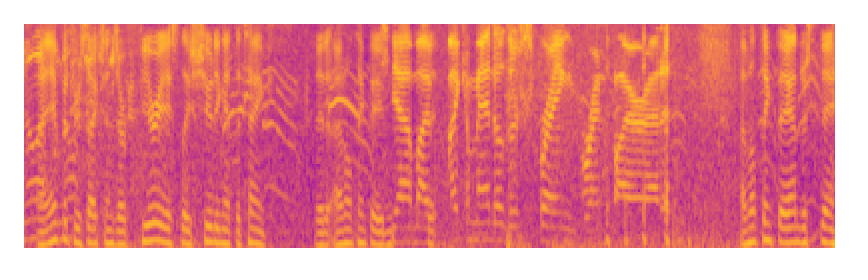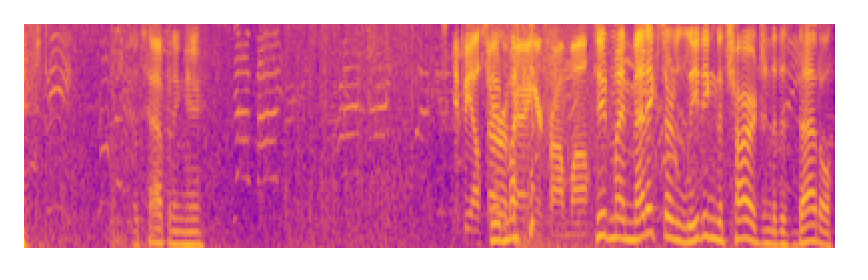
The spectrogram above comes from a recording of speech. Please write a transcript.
no. My I'm infantry not. sections are furiously shooting at the tank. They, I don't think they. Yeah, my, they- my commandos are spraying Bren fire at it. I don't think they understand what's happening here. Skippy, I'll start Dude, my- repairing your Cromwell. Dude, my medics are leading the charge into this battle.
